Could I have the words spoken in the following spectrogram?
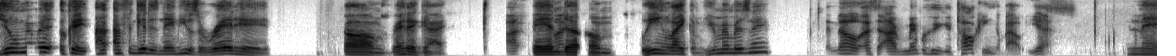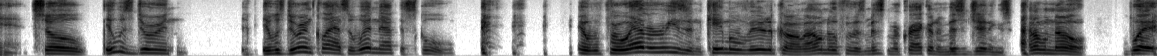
You remember? Okay, I, I forget his name. He was a redhead, um, redhead guy, I- and I- um, we didn't like him. You remember his name? No, I said I remember who you're talking about. Yes. Man, so it was during, it was during class. It wasn't after school. and for whatever reason, came over to come. I don't know if it was Mr. McCracken or Miss Jennings. I don't know, but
